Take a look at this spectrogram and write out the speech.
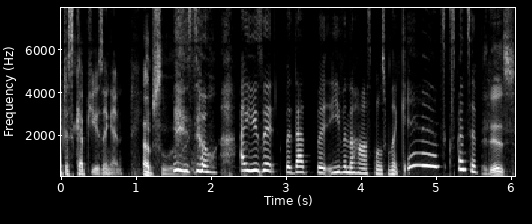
I just kept using it. Absolutely. So I use it, but that. But even the hospitals were like, eh, it's expensive. it is.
